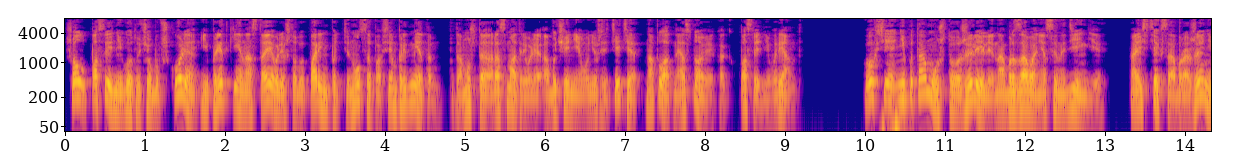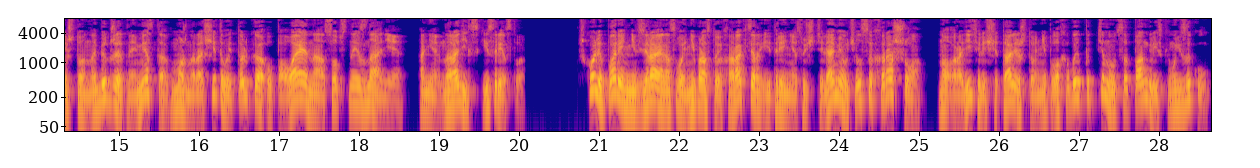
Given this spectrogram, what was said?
Шел последний год учебы в школе, и предки настаивали, чтобы парень подтянулся по всем предметам, потому что рассматривали обучение в университете на платной основе, как последний вариант. Вовсе не потому, что жалели на образование сына деньги, а из тех соображений, что на бюджетное место можно рассчитывать только уповая на собственные знания, а не на родительские средства. В школе парень, невзирая на свой непростой характер и трение с учителями, учился хорошо, но родители считали, что неплохо бы подтянуться по английскому языку.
